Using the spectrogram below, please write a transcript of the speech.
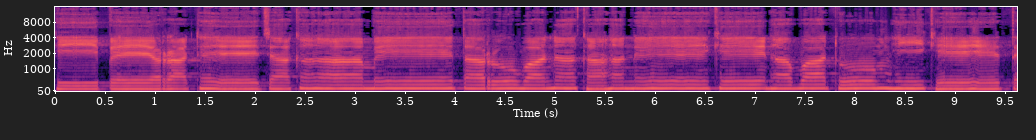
ทีเประเทจะคาเมตารุวานาคาเนเคนหวัทุมหิเคเต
